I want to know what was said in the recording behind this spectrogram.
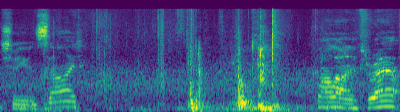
I'll show you inside. Car line throughout.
